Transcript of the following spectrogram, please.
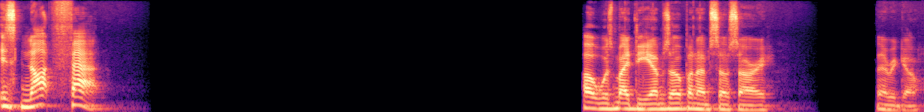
is not fat. Oh, was my DMs open? I'm so sorry. There we go.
